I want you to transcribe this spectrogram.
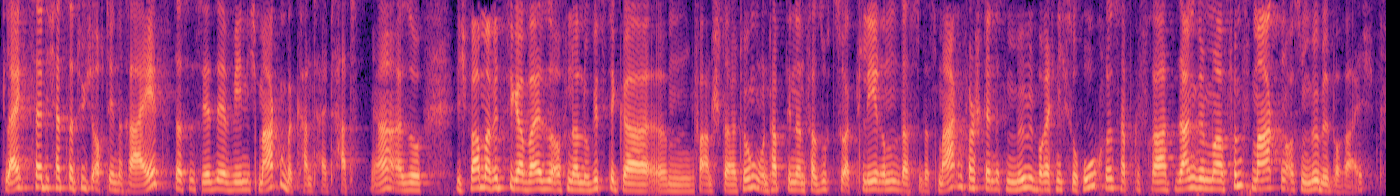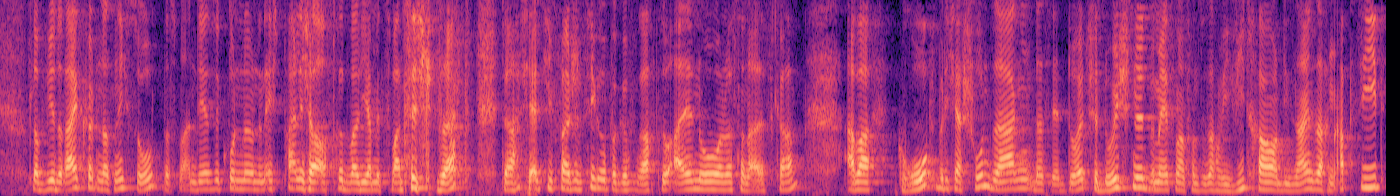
Gleichzeitig hat es natürlich auch den Reiz, dass es sehr, sehr wenig Markenbekanntheit hat. Ja? Also ich war mal witzigerweise auf einer Logistiker-Veranstaltung ähm, und habe denen dann versucht zu erklären, dass das Markenverständnis im Möbelbereich nicht so hoch ist, habe gefragt, sagen Sie mir mal fünf Marken aus dem Möbelbereich. Ich glaube, wir drei könnten das nicht so. Das war in der Sekunde ein echt peinlicher Auftritt, weil die haben mit 20 gesagt. Da hast du halt die falsche Zielgruppe gefragt, so Alno und was dann alles kam. Aber grob würde ich ja schon sagen, dass der deutsche Durchschnitt, wenn man jetzt mal von so Sachen wie Vitra und Designsachen absieht,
